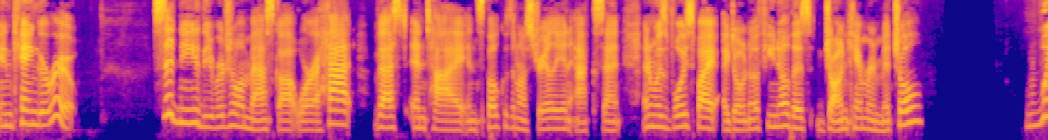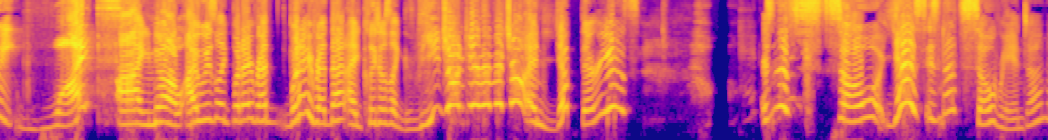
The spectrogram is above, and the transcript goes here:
and kangaroo. Sydney, the original mascot, wore a hat, vest, and tie and spoke with an Australian accent and was voiced by, I don't know if you know this, John Cameron Mitchell. Wait, what? I know. I was like, when I read when I read that, I clicked. I was like, the John Cameron Mitchell, and yep, there he is. Isn't that so? Yes, isn't that so random?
